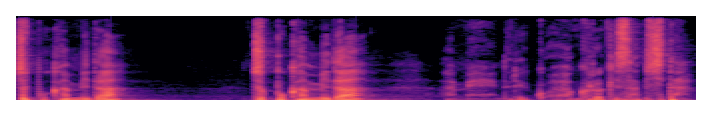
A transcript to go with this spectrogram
축복합니다. 축복합니다. 아멘. 우리 꼭 그렇게 삽시다.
